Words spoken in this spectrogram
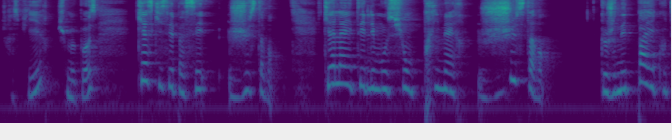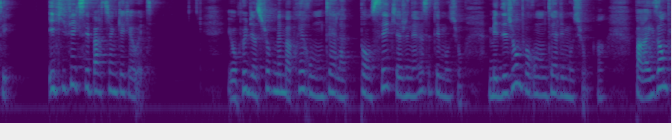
je respire, je me pose, qu'est-ce qui s'est passé juste avant? Quelle a été l'émotion primaire juste avant que je n'ai pas écoutée? Et qui fait que c'est parti en cacahuète. Et on peut bien sûr même après remonter à la pensée qui a généré cette émotion. Mais déjà, on peut remonter à l'émotion. Hein. Par exemple,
